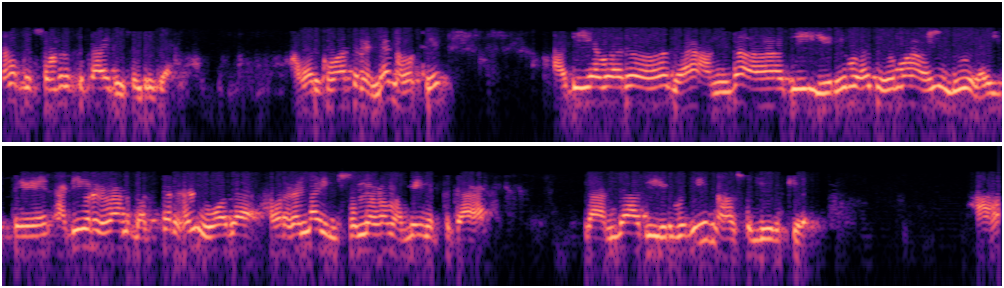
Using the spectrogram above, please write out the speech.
நமக்கு சொல்றதுக்காக இது சொல்லிருக்க அவருக்கு மாத்திரம் இல்லை நமக்கு அடியவரோத அந்தாதி இருபதுமா ஐந்து வைத்தேன் அடியவர்களான பக்தர்கள் ஓத அவர்கள்லாம் இது சொல்லணும் அப்படிங்கிறதுக்காக இந்த அந்தாதி இருபது நான் சொல்லியிருக்கேன் ஆக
